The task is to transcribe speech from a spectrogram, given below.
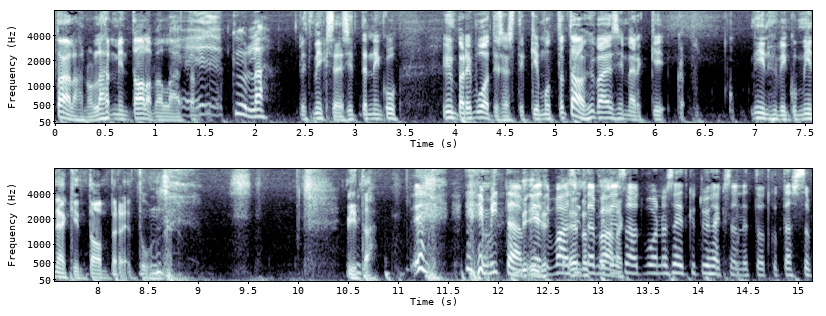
Täällähän on lämmin talvella, että, e, kyllä. että miksei sitten niin kuin ympärivuotisestikin. Mutta tämä on hyvä esimerkki, niin hyvin kuin minäkin Tampereen tunnen. Mitä? Ei, ei mitään, Niin, niin, mieti vaan sitä, miten täällä. sä oot vuonna 79, että ootko tässä...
